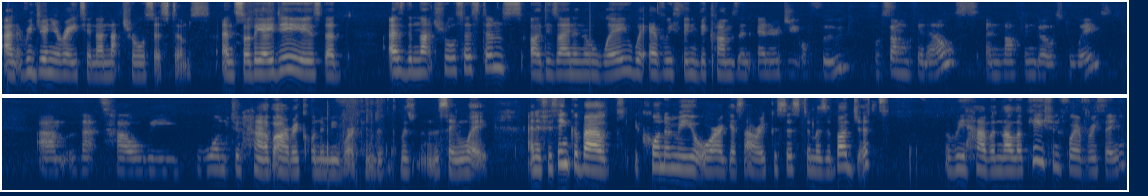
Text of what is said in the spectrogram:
and regenerating our natural systems. And so the idea is that as the natural systems are designed in a way where everything becomes an energy or food for something else and nothing goes to waste, um, that's how we want to have our economy work in the, in the, same way. And if you think about economy or I guess our ecosystem as a budget, we have an allocation for everything,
